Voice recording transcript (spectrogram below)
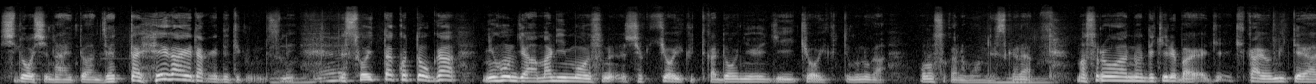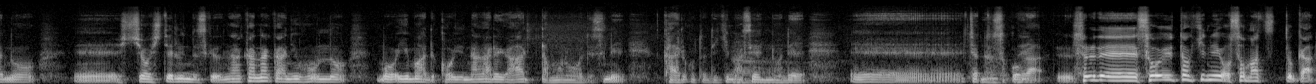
指導しないと絶対弊害だけ出てくるんですね。でそういったことが日本じゃあまりにもその初期教育っていうか導入時教育っていうものがおろそかなもんですから、まあ、それをあのできれば機会を見てあの、えー、主張してるんですけどなかなか日本のもう今までこういう流れがあったものをですね変えることできませんので。えー、ちょっとそこが、ね、それでそういう時にお粗末とか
